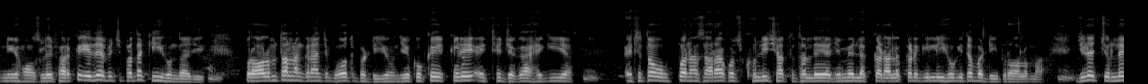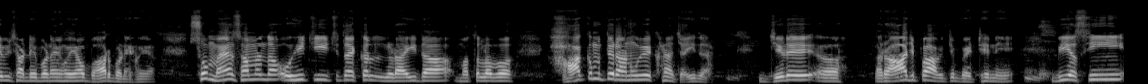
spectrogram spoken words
ਨਹੀਂ ਹੌਸਲੇ ਫ਼ਰਕ। ਇਹਦੇ ਵਿੱਚ ਪਤਾ ਕੀ ਹੁੰਦਾ ਜੀ? ਪ੍ਰੋਬਲਮ ਤਾਂ ਲੰਗਰਾਂ 'ਚ ਬਹੁਤ ਵੱਡੀ ਆਉਂਦੀ ਹੈ ਕਿਉਂਕਿ ਕਿਹੜੇ ਇੱਥੇ ਜਗ੍ਹਾ ਹੈਗੀ ਆ? ਇੱਥੇ ਤਾਂ ਓਪਨ ਆ ਸਾਰਾ ਕੁਝ ਖੁੱਲੀ ਛੱਤ ਥੱਲੇ ਆ ਜਿਵੇਂ ਲੱਕੜ ਆ ਲੱਕੜ ਗਿੱਲੀ ਹੋ ਗਈ ਤਾਂ ਵੱਡੀ ਪ੍ਰੋਬਲਮ ਆ। ਜਿਹੜੇ ਚੁੱਲ੍ਹੇ ਵੀ ਸਾਡੇ ਬਣੇ ਹੋਏ ਆ ਉਹ ਬਾਹਰ ਬਣੇ ਹੋਏ ਆ। ਸੋ ਮੈਂ ਸਮਝਦਾ ਉਹੀ ਚੀਜ਼ 'ਚ ਤਾਂ ਇੱਕ ਲੜਾਈ ਦਾ ਮਤਲਬ ਹਾਕਮ ਧਿਰਾਂ ਨੂੰ ਵੇਖਣਾ ਚਾਹੀਦਾ। ਜਿਹੜੇ ਰਾਜ ਭਾਗ 'ਚ ਬੈਠੇ ਨੇ ਵੀ ਅਸੀਂ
